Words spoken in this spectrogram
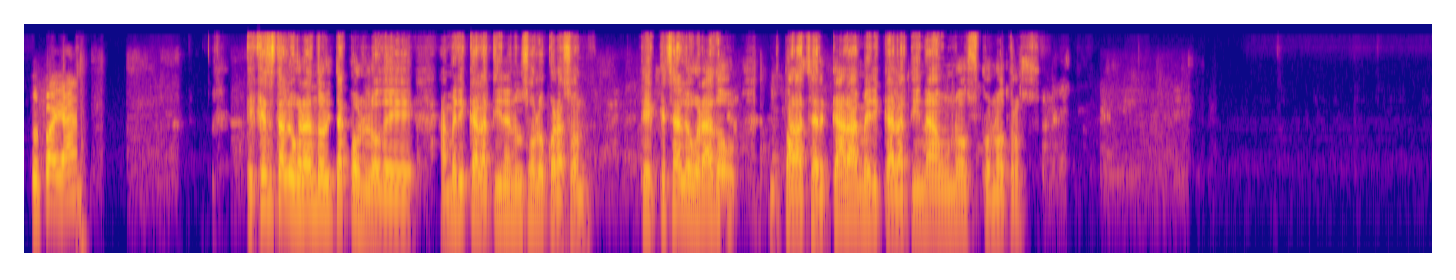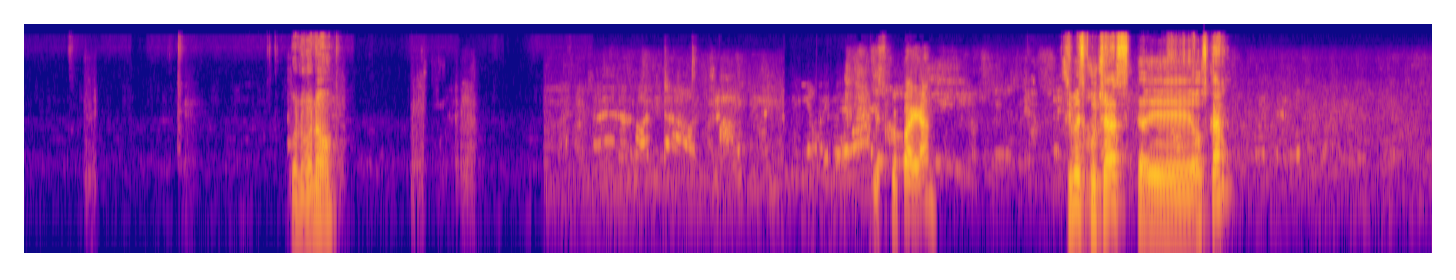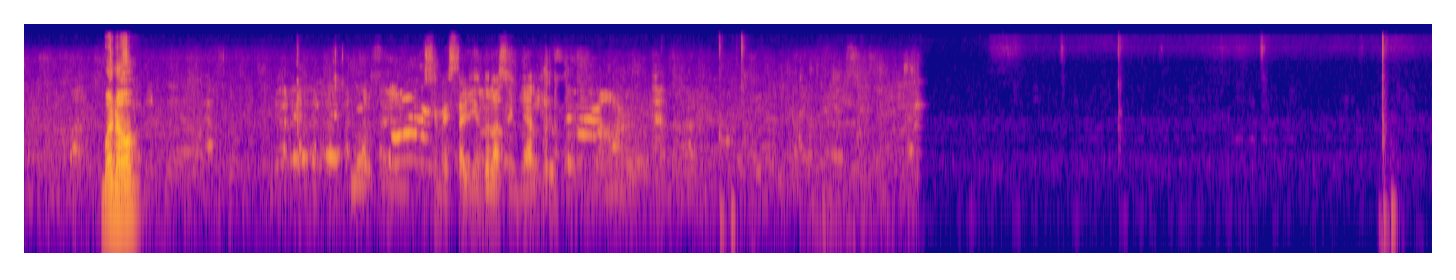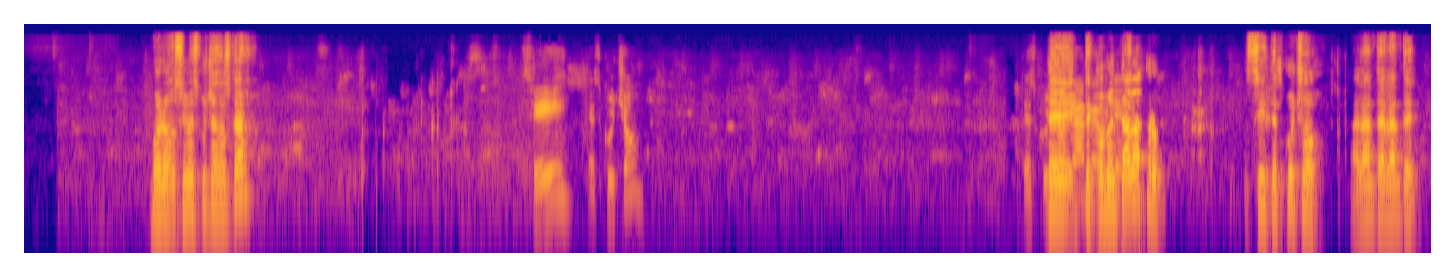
Disculpa, ya. ¿Qué, ¿Qué se está logrando ahorita con lo de América Latina en un solo corazón? ¿Qué, ¿Qué, se ha logrado para acercar a América Latina unos con otros? Bueno, bueno. Disculpa, Ian. ¿Sí me escuchas, eh, Oscar? Bueno. Se me está yendo la señal, bro. Bueno, ¿sí me escuchas, Oscar? Sí, escucho. Te, escucho te, ya, te comentaba, pero sí, te escucho. Adelante, adelante.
